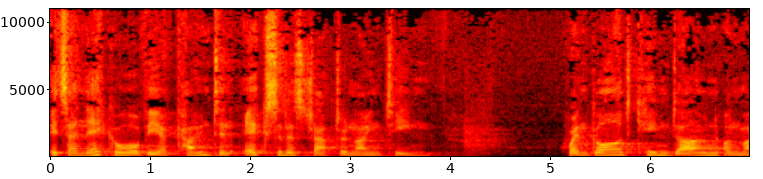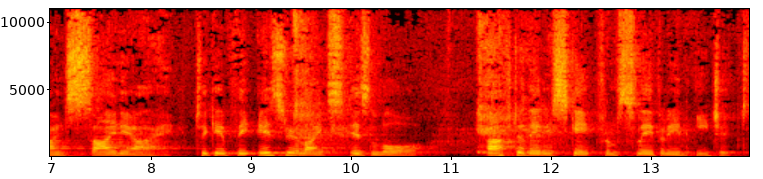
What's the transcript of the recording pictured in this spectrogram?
It's an echo of the account in Exodus chapter 19 when God came down on Mount Sinai to give the Israelites his law after their escape from slavery in Egypt.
